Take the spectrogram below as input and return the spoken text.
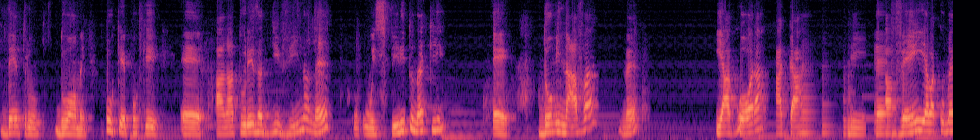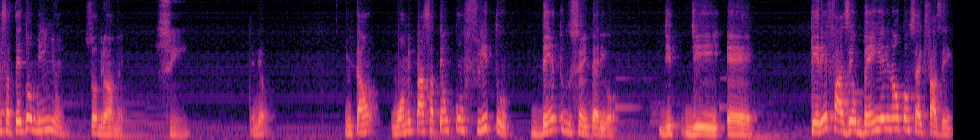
dentro do homem. Por quê? Porque é, a natureza divina, né? O, o espírito, né? Que é dominava, né? E agora a carne ela vem e ela começa a ter domínio sobre o homem, sim, entendeu? Então o homem passa a ter um conflito dentro do seu interior de, de é, querer fazer o bem e ele não consegue fazer.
